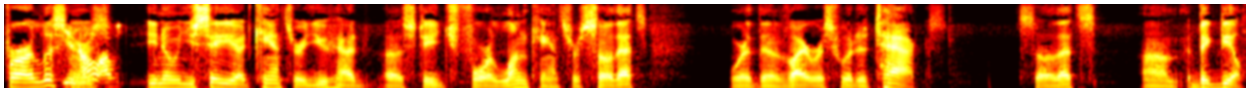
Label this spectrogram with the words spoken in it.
for our listeners, you know, know, I was- when you say you had cancer, you had uh, stage four lung cancer. So that's where the virus would attack. So that's um, a big deal.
